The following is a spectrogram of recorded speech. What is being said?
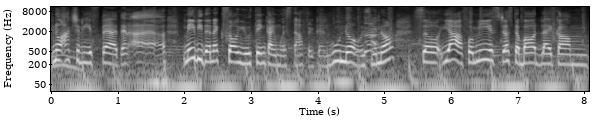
No, actually, it's there. Then uh, maybe the next song you think I'm West African. Who knows, you know? So yeah, for me, it's just about like um,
